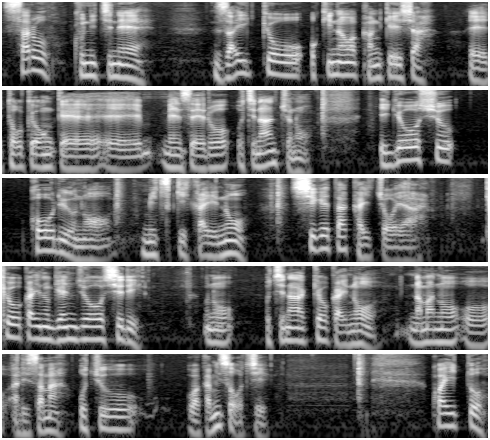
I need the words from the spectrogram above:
去る9日ね在京沖縄関係者、えー、東京恩恵、えー、面せるうちなんちゅの異業種交流の三月会の重田会長や教会の現状を知りのうちな教会の生のありさま宇宙若見装置。会と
